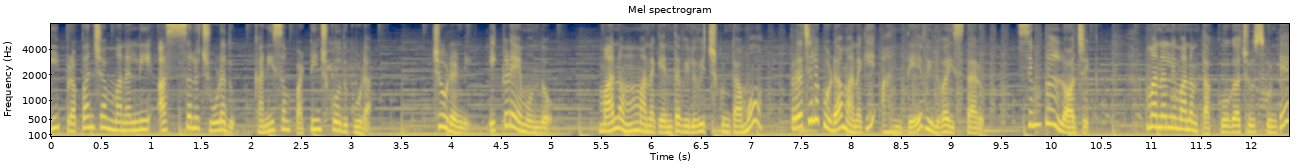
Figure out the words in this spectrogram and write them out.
ఈ ప్రపంచం మనల్ని అస్సలు చూడదు కనీసం పట్టించుకోదు కూడా. చూడండి ఇక్కడేముందో మనం మనకెంత విలువిచ్చుకుంటామో ప్రజలు కూడా మనకి అంతే విలువ ఇస్తారు. Simple logic. మనల్ని మనం తక్కువగా చూసుకుంటే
